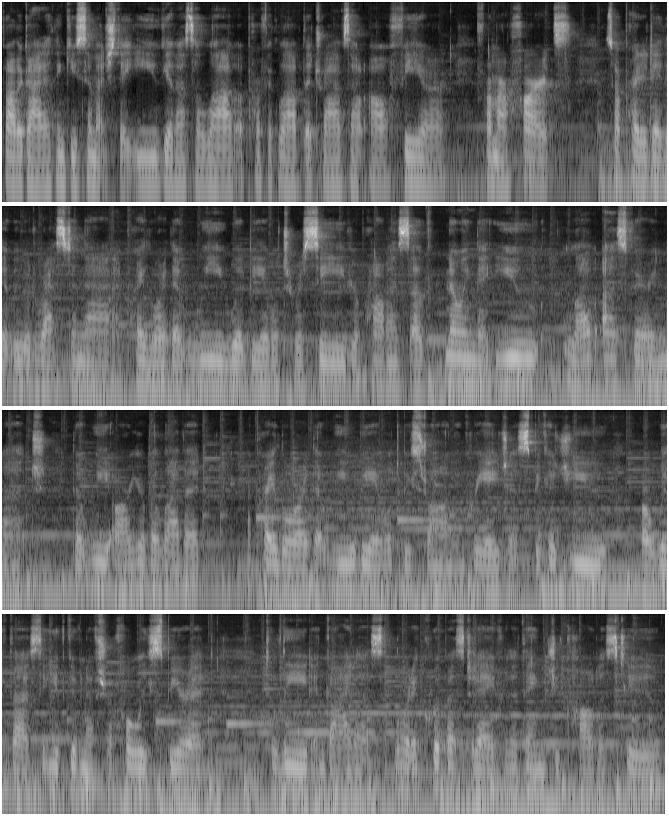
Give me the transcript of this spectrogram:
Father God, I thank you so much that you give us a love, a perfect love that drives out all fear from our hearts. So I pray today that we would rest in that. I pray, Lord, that we would be able to receive your promise of knowing that you love us very much, that we are your beloved. I pray, Lord, that we will be able to be strong and courageous because you are with us, that you've given us your Holy Spirit to lead and guide us. Lord, equip us today for the things you've called us to.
